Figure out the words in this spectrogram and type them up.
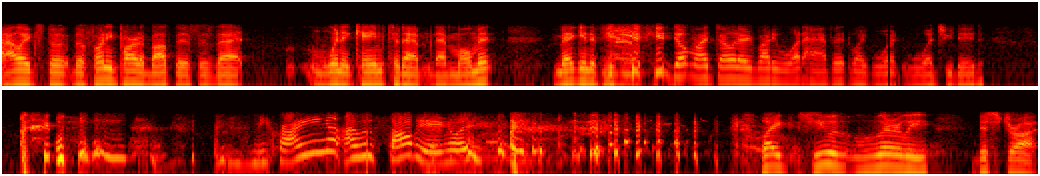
Alex, the the funny part about this is that when it came to that that moment, Megan, if you if you don't mind telling everybody what happened, like what what you did. me crying, I was sobbing like. like she was literally distraught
